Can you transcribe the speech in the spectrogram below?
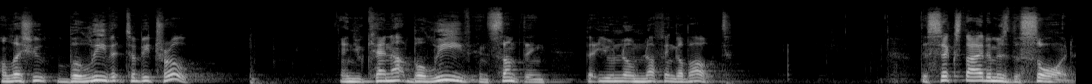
unless you believe it to be true. And you cannot believe in something that you know nothing about. The sixth item is the sword,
